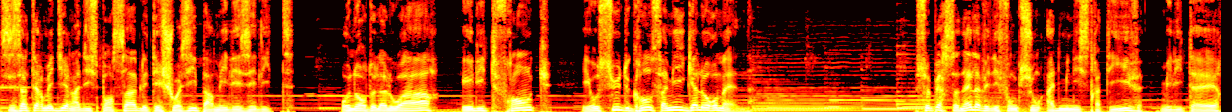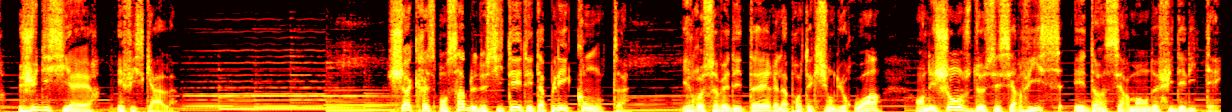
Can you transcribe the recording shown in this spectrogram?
Ces intermédiaires indispensables étaient choisis parmi les élites. Au nord de la Loire, élite franque, et au sud, grande famille gallo-romaine. Ce personnel avait des fonctions administratives, militaires, judiciaires et fiscales. Chaque responsable de cité était appelé comte, il recevait des terres et la protection du roi en échange de ses services et d'un serment de fidélité.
